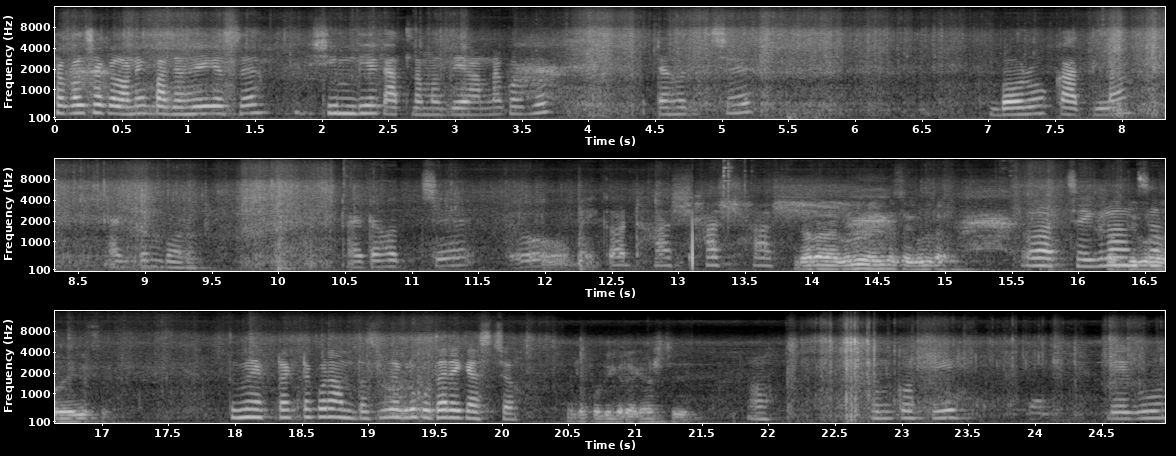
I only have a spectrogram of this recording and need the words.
সকাল সকাল অনেক বাজার হয়ে গেছে। শিম দিয়ে কাতলা মাছ দিয়ে রান্না করব। এটা হচ্ছে বড় কাতলা একদম বড়। আর এটা হচ্ছে ও মাই গড হাঁস হাঁস হাঁস। ও আচ্ছা এগুলো আনছো? তুমি একটা একটা করে আনতেছো এগুলো কোথায় রেখে আসছো? ফুলকপি বেগুন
